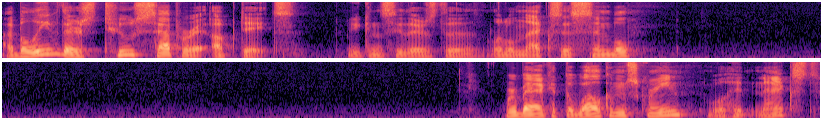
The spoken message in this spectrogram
I believe there's two separate updates. You can see there's the little Nexus symbol. We're back at the welcome screen. We'll hit next.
